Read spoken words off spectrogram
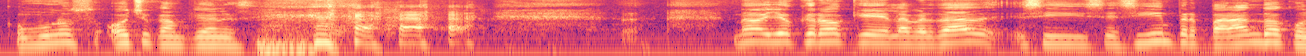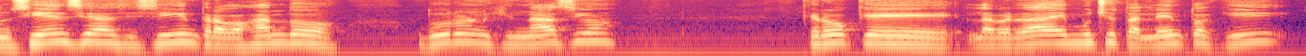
como unos ocho campeones. no, yo creo que la verdad, si se siguen preparando a conciencia, si siguen trabajando duro en el gimnasio, creo que la verdad hay mucho talento aquí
